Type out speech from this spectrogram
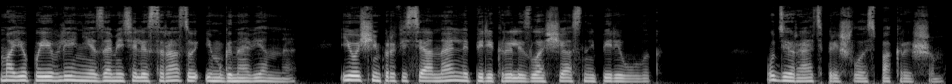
Моё появление заметили сразу и мгновенно, и очень профессионально перекрыли злосчастный переулок. Удирать пришлось по крышам.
